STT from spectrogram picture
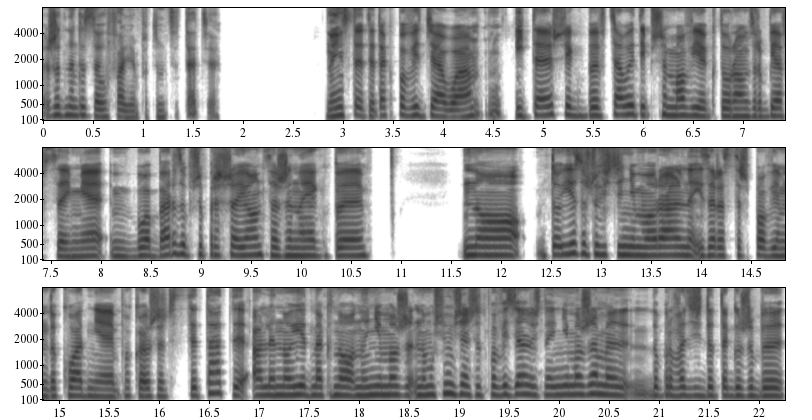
żadnego zaufania po tym cytacie. No niestety, tak powiedziała. I też jakby w całej tej przemowie, którą zrobiła w Sejmie, była bardzo przepraszająca, że no jakby no, to jest oczywiście niemoralne i zaraz też powiem dokładnie, pokażę cytaty, ale no jednak no, no nie może, no musimy wziąć odpowiedzialność, no i nie możemy doprowadzić do tego, żeby,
